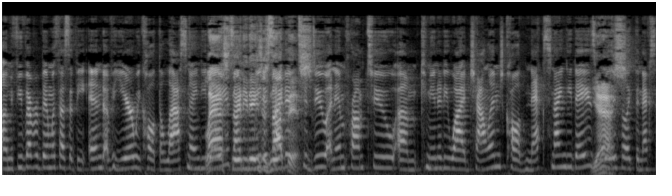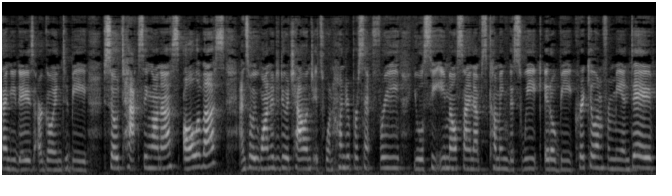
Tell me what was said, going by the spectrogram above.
Um, if you've ever been with us at the end of a year, we call it the last 90 days. Last 90 days we is not decided this. to do an impromptu um, community wide challenge called Next 90 Days. We really feel like the next 90 days are going to be so taxing on us, all of us. And so we wanted to do a challenge. It's 100% free. You will see email signups coming this week. It'll be curriculum from me and Dave.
